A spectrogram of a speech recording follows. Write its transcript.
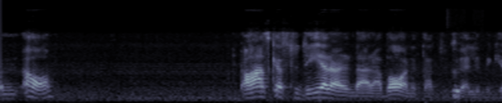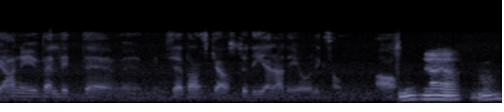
Mm, Ja. Ja, han ska studera det där barnet naturligtvis väldigt mycket. Han är ju väldigt eh, intresserad. Han ska studera det och liksom. Ja. Ja, ja. Mm.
